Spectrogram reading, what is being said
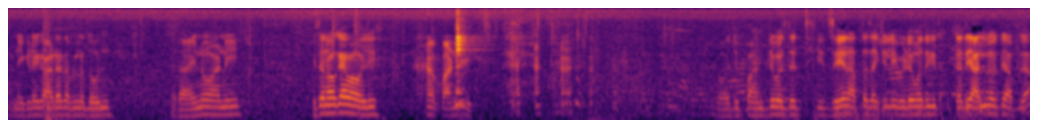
आणि इकडे गाड्यात आपल्या दोन रायनो आणि हिचं नाव काय भाऊजी? पाणी भाऊजी पांढरी बोलते ही झेन आताच ॲक्च्युली व्हिडिओमध्ये कधी आली नव्हती आपल्या.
